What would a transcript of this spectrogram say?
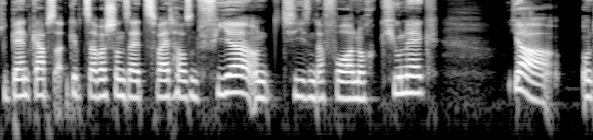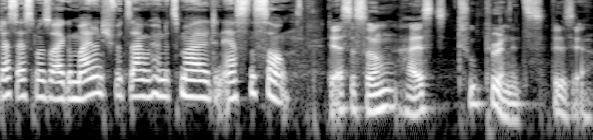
die Band gibt es aber schon seit 2004 und die sind davor noch QNEC. Ja, und das erstmal so allgemein und ich würde sagen, wir hören jetzt mal den ersten Song. Der erste Song heißt Two Pyramids. Bitte sehr.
